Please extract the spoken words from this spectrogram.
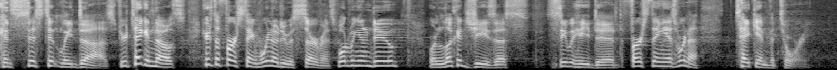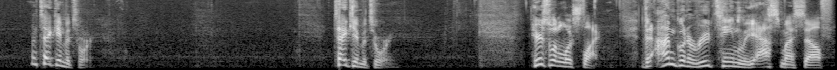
consistently does. If you're taking notes, here's the first thing we're gonna do as servants. What are we gonna do? We're gonna look at Jesus, see what he did. The first thing is we're gonna take inventory. We're gonna take inventory. Take inventory. Here's what it looks like that I'm gonna routinely ask myself,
